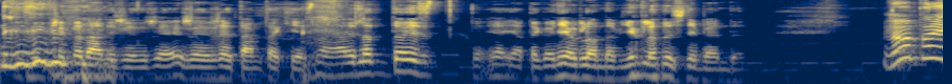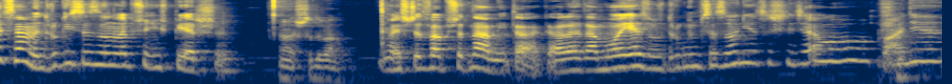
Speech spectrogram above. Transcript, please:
Jestem przekonany, że, że, że, że tam tak jest. No ale to jest... Ja, ja tego nie oglądam i oglądać nie będę. No, polecamy. Drugi sezon lepszy niż pierwszy. A, jeszcze dwa. No jeszcze dwa przed nami, tak, ale tam, o Jezu, w drugim sezonie co się działo, panie?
